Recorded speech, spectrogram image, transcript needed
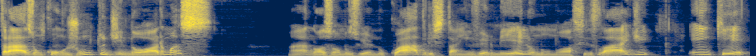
traz um conjunto de normas. Né, nós vamos ver no quadro, está em vermelho no nosso slide, em que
